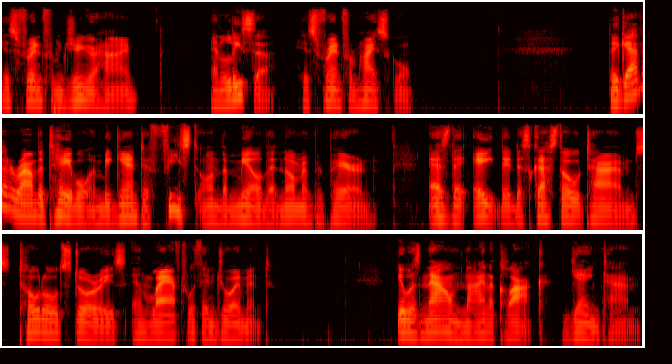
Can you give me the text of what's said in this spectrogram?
his friend from junior high, and Lisa, his friend from high school. They gathered around the table and began to feast on the meal that Norman prepared. As they ate, they discussed old times, told old stories, and laughed with enjoyment. It was now nine o'clock, game time.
